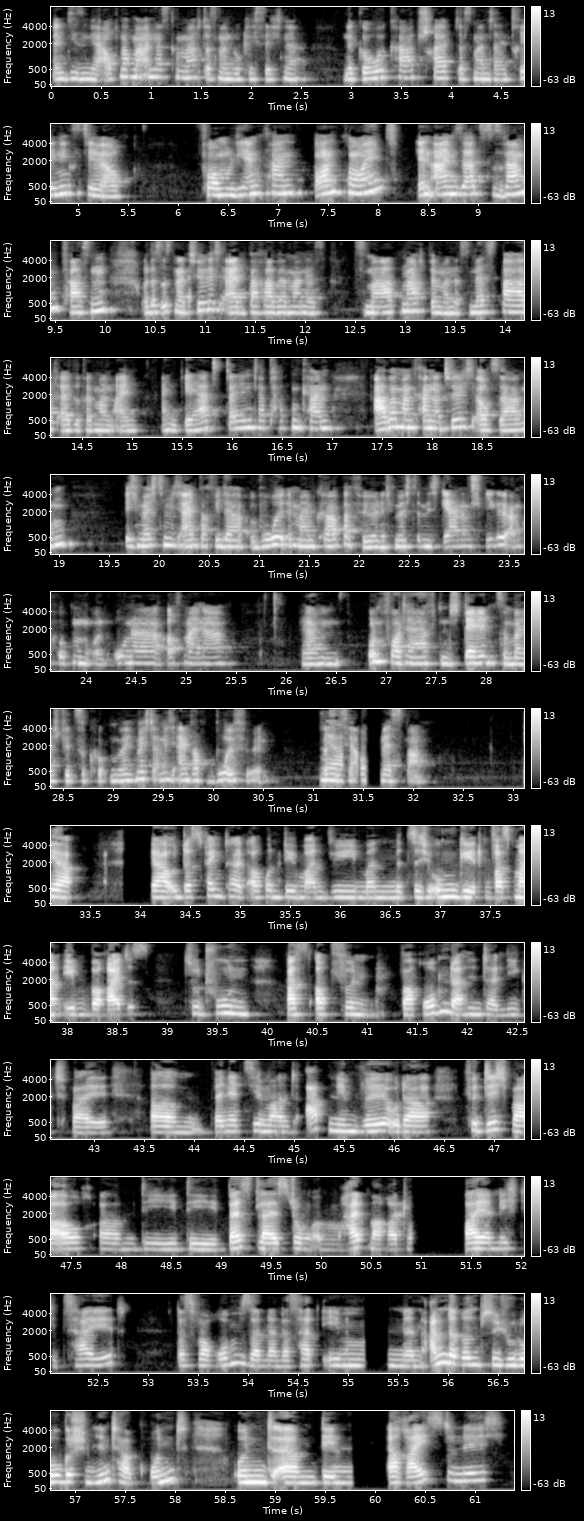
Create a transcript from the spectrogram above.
in diesem Jahr auch nochmal anders gemacht, dass man wirklich sich eine, eine Goal Card schreibt, dass man sein Trainingsziel auch formulieren kann, on point, in einem Satz zusammenfassen. Und das ist natürlich einfacher, wenn man es smart macht, wenn man es messbar hat, also wenn man einen Wert dahinter packen kann. Aber man kann natürlich auch sagen, ich möchte mich einfach wieder wohl in meinem Körper fühlen. Ich möchte mich gerne im Spiegel angucken und ohne auf meine ähm, unvorteilhaften Stellen zum Beispiel zu gucken. Ich möchte mich einfach wohlfühlen. Das ja. ist ja auch messbar. Ja. Ja, und das fängt halt auch in dem an, wie man mit sich umgeht und was man eben bereit ist zu tun, was auch für ein Warum dahinter liegt, weil ähm, wenn jetzt jemand abnehmen will oder für dich war auch ähm, die, die Bestleistung im Halbmarathon, war ja nicht die Zeit, das Warum, sondern das hat eben einen anderen psychologischen Hintergrund und ähm, den erreichst du nicht,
